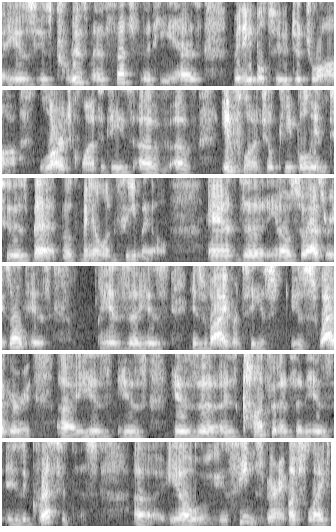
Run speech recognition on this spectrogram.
his his charisma is such that he has been able to to draw large quantities of of influential people into his bed, both male and female. And you know, so as a result, his his uh, his his vibrancy, his his swagger, uh, his his his uh, his confidence, and his his aggressiveness. Uh, you know, seems very much like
